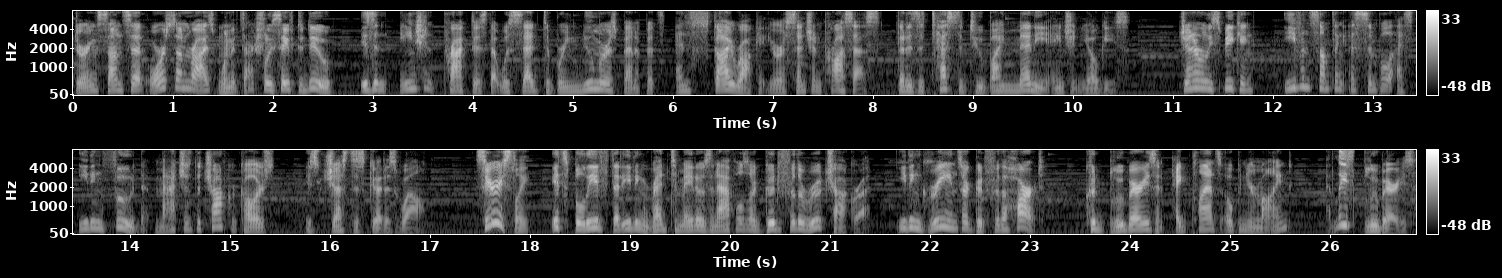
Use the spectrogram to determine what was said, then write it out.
during sunset or sunrise when it's actually safe to do is an ancient practice that was said to bring numerous benefits and skyrocket your ascension process that is attested to by many ancient yogis. Generally speaking, even something as simple as eating food that matches the chakra colors is just as good as well. Seriously, it's believed that eating red tomatoes and apples are good for the root chakra. Eating greens are good for the heart. Could blueberries and eggplants open your mind? At least blueberries.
